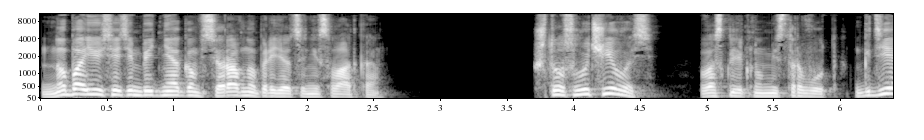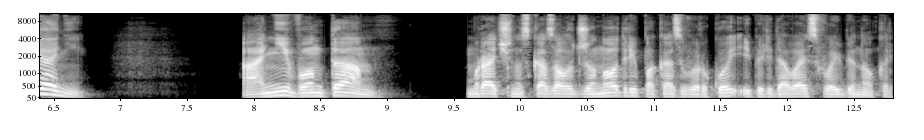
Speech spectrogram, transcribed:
Но, боюсь, этим беднягам все равно придется несладко. «Что случилось?» — воскликнул мистер Вуд. «Где они?» «Они вон там», — мрачно сказал Джон Одри, показывая рукой и передавая свой бинокль.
